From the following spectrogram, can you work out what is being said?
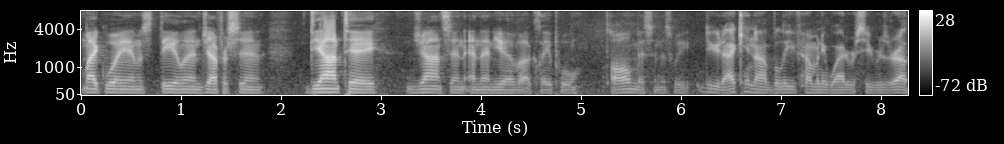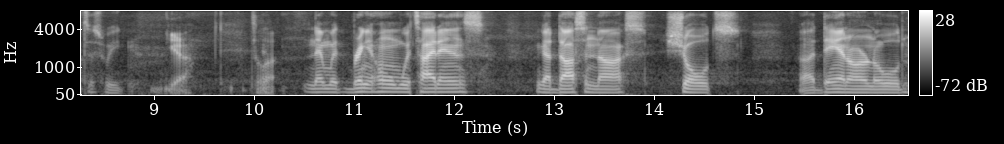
Mike Williams, Thielen, Jefferson, Diontae Johnson, and then you have uh, Claypool. All missing this week. Dude, I cannot believe how many wide receivers are out this week. Yeah, it's a lot. And then with bring it home with tight ends, we got Dawson Knox, Schultz, uh, Dan Arnold,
